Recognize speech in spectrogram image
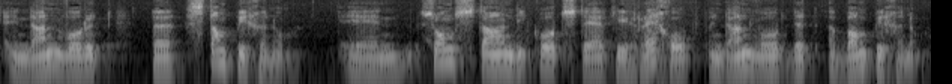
en dan word dit 'n stampie genoem. En soms staan die kort stertjie regop en dan word dit 'n bumpie genoem.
